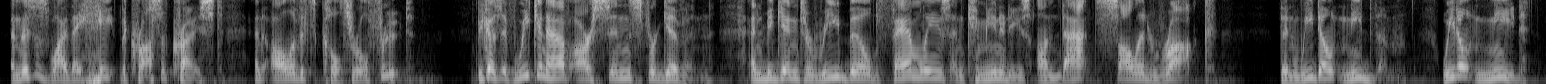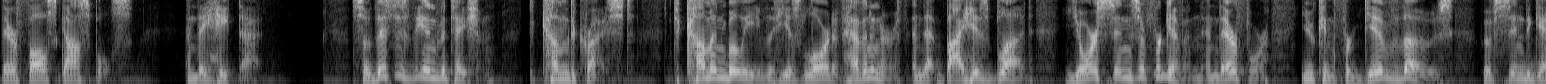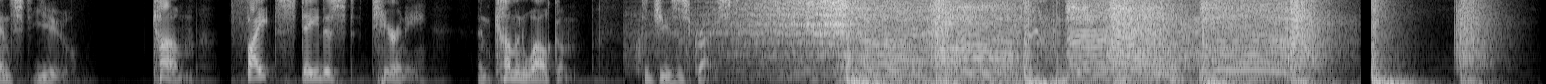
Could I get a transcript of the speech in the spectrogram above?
And this is why they hate the cross of Christ and all of its cultural fruit. Because if we can have our sins forgiven and begin to rebuild families and communities on that solid rock, then we don't need them. We don't need their false gospels. And they hate that. So, this is the invitation to come to Christ to come and believe that he is Lord of heaven and earth, and that by his blood your sins are forgiven, and therefore you can forgive those who have sinned against you. Come, fight statist tyranny, and come and welcome to Jesus Christ.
